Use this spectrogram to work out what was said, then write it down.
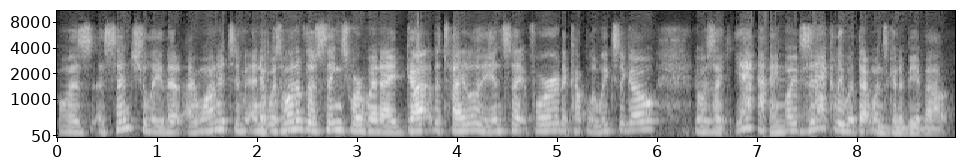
was essentially that I wanted to, and it was one of those things where when I got the title of the Insight for it a couple of weeks ago, it was like, yeah, I know exactly what that one's going to be about.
